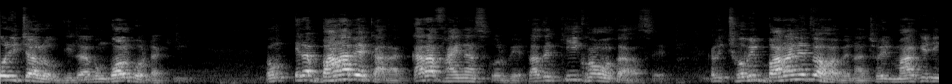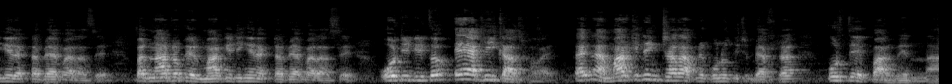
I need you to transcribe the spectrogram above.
পরিচালক দিল এবং গল্পটা কি। এবং এরা বানাবে কারা কারা ফাইন্যান্স করবে, তাদের কি ক্ষমতা আছে। খালি ছবি বানালে তো হবে না, ছবির মার্কেটিং এর একটা ব্যাপার আছে বা নাটকের মার্কেটিং এর একটা ব্যাপার আছে, ওটিটি তো একই কাজ হয়। তাই না? মার্কেটিং ছাড়া আপনি কোনো কিছু ব্যবসা করতে পারবেন না।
